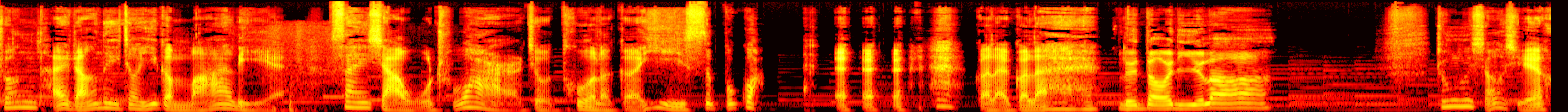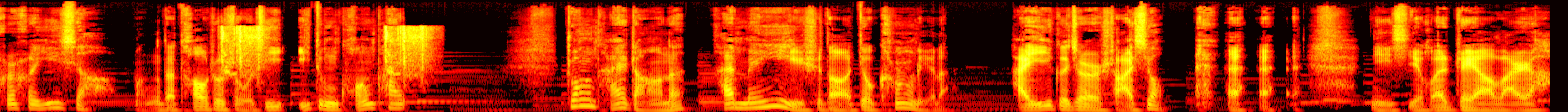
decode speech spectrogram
庄台长那叫一个麻利，三下五除二就脱了个一丝不挂。过来，过来，轮到你了。钟小雪呵呵一笑，猛地掏出手机，一顿狂拍。庄台长呢，还没意识到掉坑里了，还一个劲儿傻笑。你喜欢这样玩啊？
